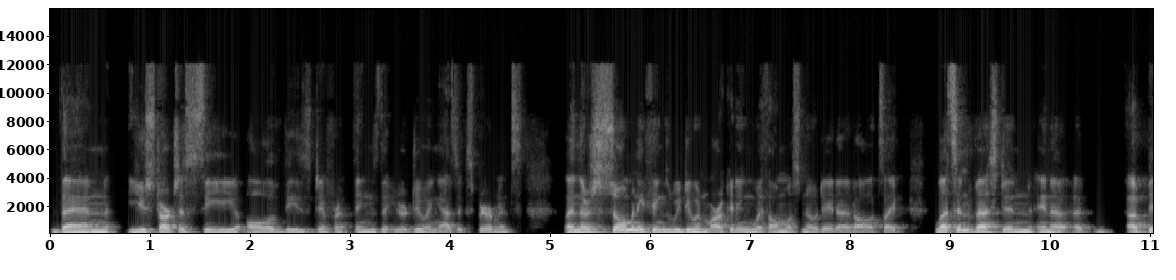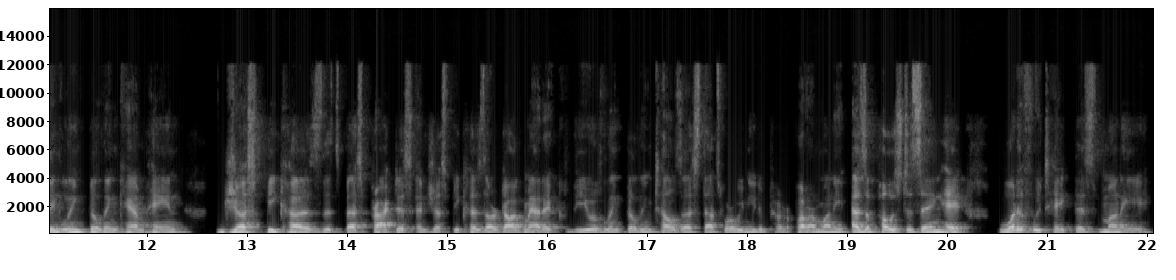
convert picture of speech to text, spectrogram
then you start to see all of these different things that you're doing as experiments and there's so many things we do in marketing with almost no data at all it's like let's invest in in a, a, a big link building campaign just because it's best practice and just because our dogmatic view of link building tells us that's where we need to put, our money as opposed to saying hey what if we take this money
